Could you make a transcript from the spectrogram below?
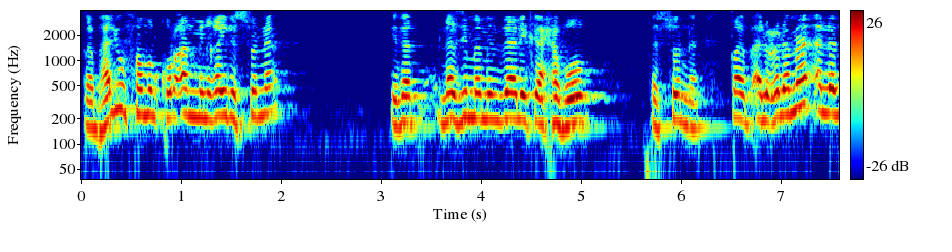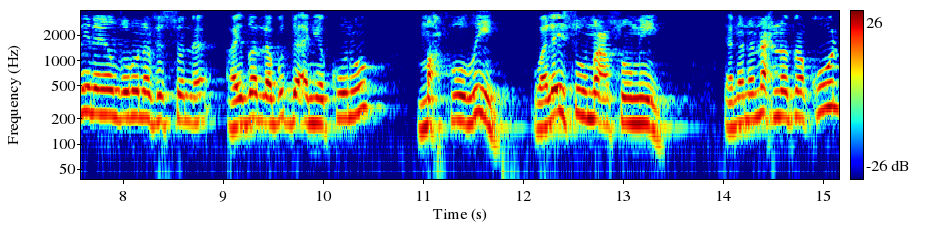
طيب هل يفهم القرآن من غير السنة؟ إذا لزم من ذلك حفظ السنة. طيب العلماء الذين ينظرون في السنة أيضا لابد أن يكونوا محفوظين وليسوا معصومين. لأننا نحن نقول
